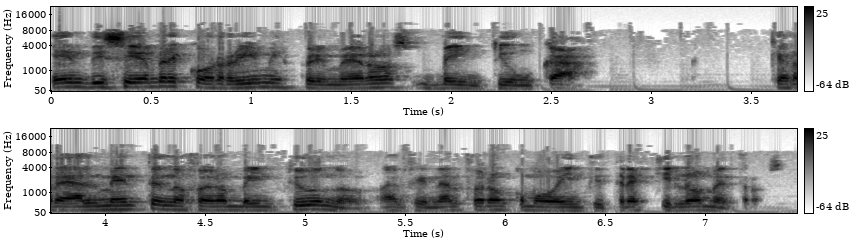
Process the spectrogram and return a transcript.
en diciembre corrí mis primeros 21K que realmente no fueron 21, al final fueron como 23 kilómetros,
